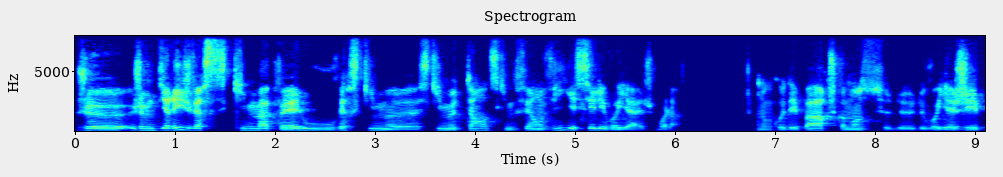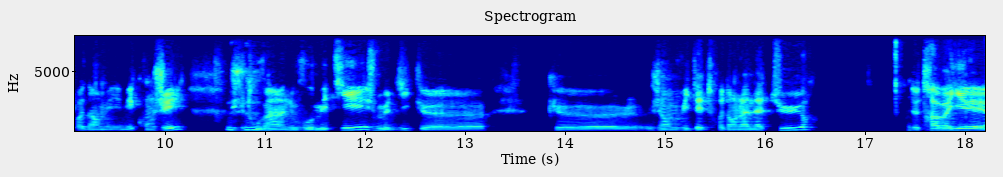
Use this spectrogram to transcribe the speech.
je, me dirige vers ce qui m'appelle ou vers ce qui, me, ce qui me tente, ce qui me fait envie, et c'est les voyages. Voilà. Donc au départ, je commence de, voyager pendant mes congés. Je mmh trouve un nouveau métier. Je me dis que, que j'ai envie d'être dans la nature, de travailler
